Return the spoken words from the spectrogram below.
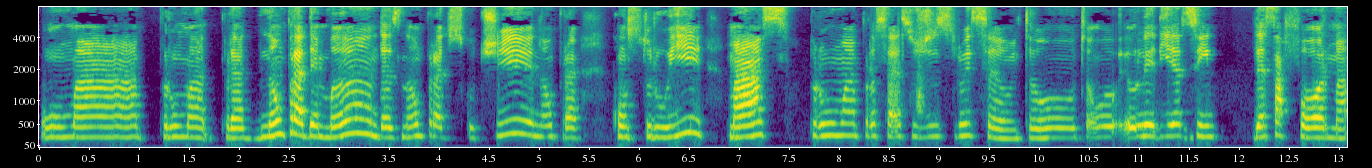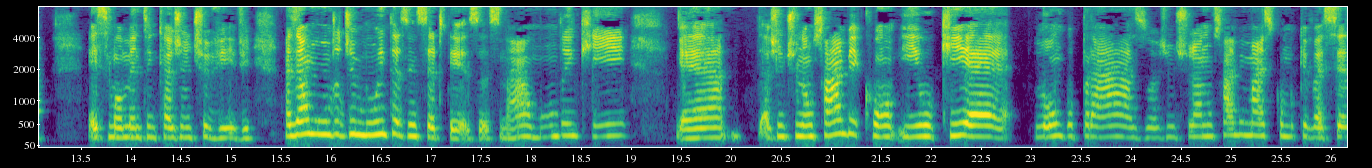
uma para uma para não para demandas, não para discutir, não para construir, mas para um processo de destruição. Então, então eu leria assim dessa forma esse momento em que a gente vive. Mas é um mundo de muitas incertezas, né? Um mundo em que é, a gente não sabe com, e o que é longo prazo, a gente já não sabe mais como que vai ser,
